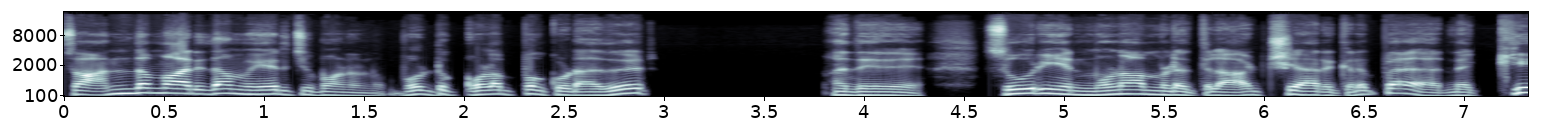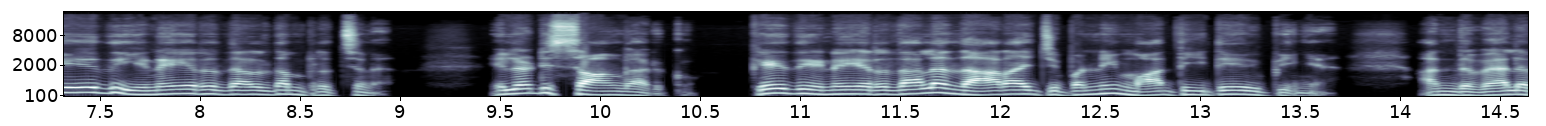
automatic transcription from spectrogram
ஸோ அந்த மாதிரி தான் முயற்சி பண்ணணும். போட்டு குழப்பக்கூடாது அது சூரியன் மூணாம் இடத்துல ஆட்சியாக இருக்கிறப்ப அந்த கேது இணையறதால தான் பிரச்சனை. இல்லாட்டி ஸ்ட்ராங்காக இருக்கும். கேது இணையறதால அந்த ஆராய்ச்சி பண்ணி மாற்றிக்கிட்டே இருப்பீங்க. அந்த வேலை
